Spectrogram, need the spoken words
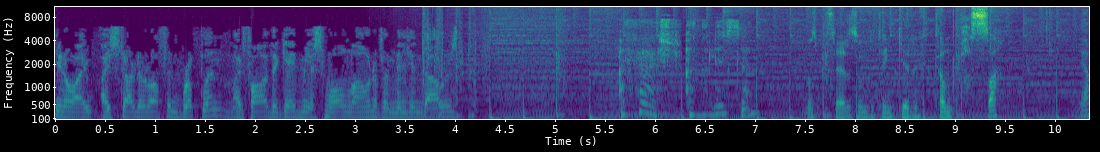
you know, I, I started off in Brooklyn. My father gave me a small loan of a million dollars. Affärsanalysen. Något speciellt som du tänker kan passa? Ja,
